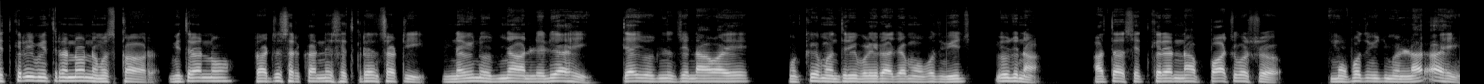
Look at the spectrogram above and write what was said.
शेतकरी मित्रांनो नमस्कार. मित्रांनो राज्य सरकारने शेतकऱ्यांसाठी नवीन योजना आणलेली आहे. त्या योजनेचे नाव आहे मुख्यमंत्री बळीराजा मोफत वीज योजना. आता शेतकऱ्यांना पाच वर्ष मोफत वीज मिळणार आहे.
